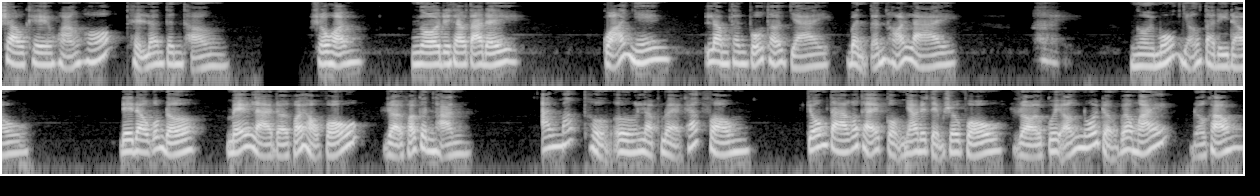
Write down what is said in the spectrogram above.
sau khi hoảng hốt thì lên tinh thần. Sư huynh, ngồi đi theo ta đi. Quả nhiên, Lâm Thành Vũ thở dài, bình tĩnh hỏi lại. Người muốn dẫn ta đi đâu? Đi đâu cũng được, miễn là rời khỏi hậu phố, rời khỏi kinh thành. Ánh mắt thường ương lập lòe khát vọng. Chúng ta có thể cùng nhau đi tìm sư phụ, rồi quy ẩn núi trận với ông ấy, được không?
